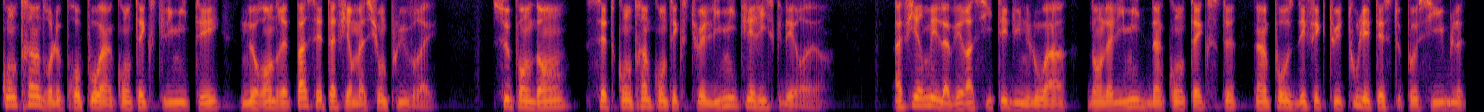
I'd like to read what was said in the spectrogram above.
Contraindre le propos à un contexte limité ne rendrait pas cette affirmation plus vraie. Cependant, cette contrainte contextuelle limite les risques d'erreur. Affirmer la véracité d'une loi dans la limite d'un contexte, impose d'effectuer tous les tests possibles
